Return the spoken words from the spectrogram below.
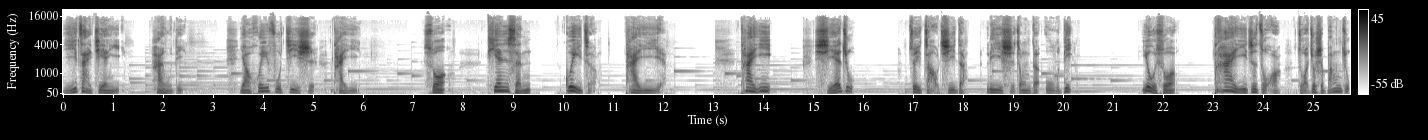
一再建议汉武帝。要恢复祭祀太医，说天神贵者太医也。太医协助最早期的历史中的武帝，又说太医之左，左就是帮助，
